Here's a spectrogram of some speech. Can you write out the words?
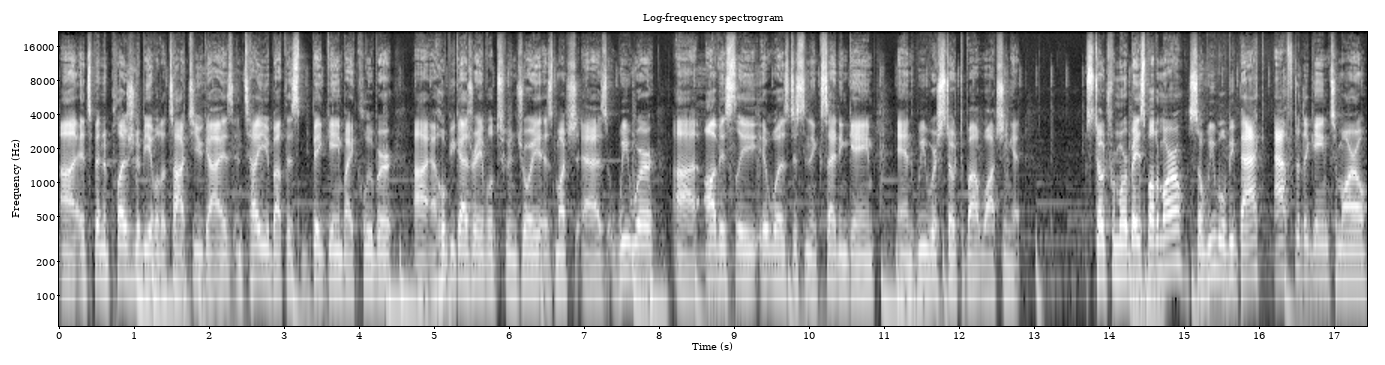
Uh, it's been a pleasure to be able to talk to you guys and tell you about this big game by Kluber. Uh, I hope you guys were able to enjoy it as much as we were. Uh, obviously, it was just an exciting game, and we were stoked about watching it. Stoked for more baseball tomorrow, so we will be back after the game tomorrow.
